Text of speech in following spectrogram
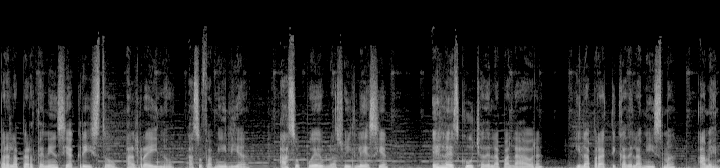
para la pertenencia a Cristo, al reino, a su familia, a su pueblo, a su iglesia, es la escucha de la palabra y la práctica de la misma. Amén.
